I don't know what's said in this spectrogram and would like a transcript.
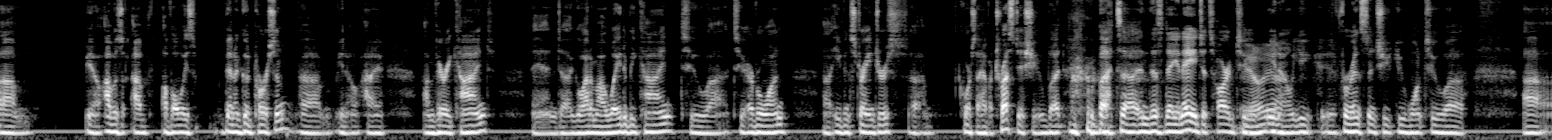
um, you know, I was I've I've always been a good person. Um, you know, I I'm very kind and uh, go out of my way to be kind to uh, to everyone, uh, even strangers. Um, of course, I have a trust issue, but but uh, in this day and age, it's hard to yeah, yeah. you know. You, for instance, you, you want to uh, uh,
